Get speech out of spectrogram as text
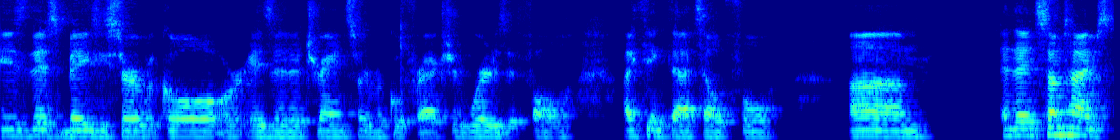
is this basicervical or is it a transcervical fracture? Where does it fall? I think that's helpful. Um, and then sometimes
